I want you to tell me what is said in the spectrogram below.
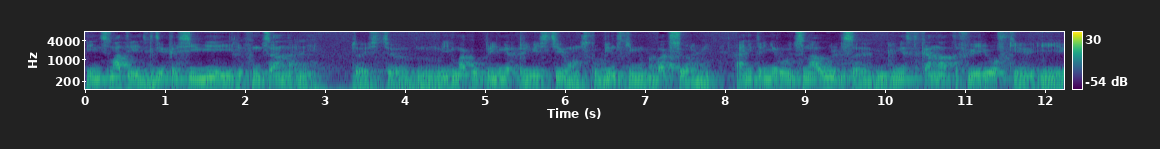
И не смотреть, где красивее или функциональнее. То есть э, могу пример привести он с кубинскими боксерами. Они тренируются на улице, вместо канатов веревки и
